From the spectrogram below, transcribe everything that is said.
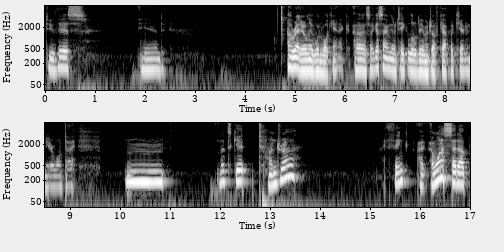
do this. And, oh, right, I only have one volcanic. Uh, so I guess I'm going to take a little damage off Kappa Cannoneer, won't I? Mm, let's get Tundra I think I, I want to set up.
